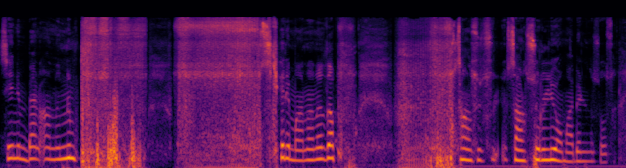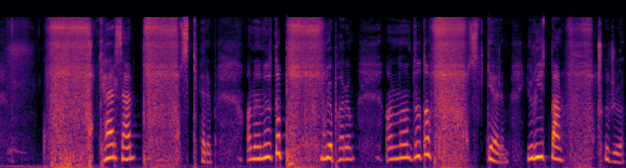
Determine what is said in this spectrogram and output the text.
Senin ben ananın sikerim ananı da sansür, sansürlüyorum haberiniz olsun. Kersem sikerim. Ananı da yaparım. Ananı da sikerim. Yürü git lan çocuğu.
